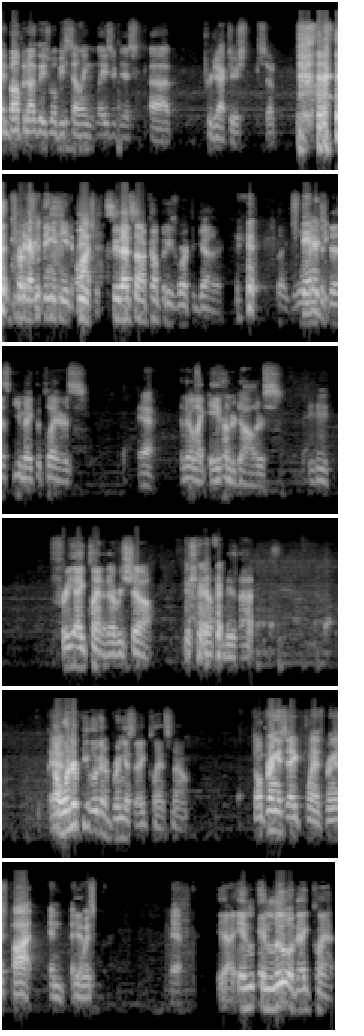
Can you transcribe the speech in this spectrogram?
and Bumpin' Uglies will be selling laserdisc uh, projectors, so get everything you need to watch it. See, that's how companies work together. Like, we'll Standard- make the disc, you make the players. Yeah. And they're like eight hundred dollars. Mhm. Free eggplant at every show. We should definitely do that. Yeah. I wonder if people are gonna bring us eggplants now. Don't bring us eggplants. Bring us pot and, and Yeah. whiskey. Yeah, in in lieu of eggplant.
